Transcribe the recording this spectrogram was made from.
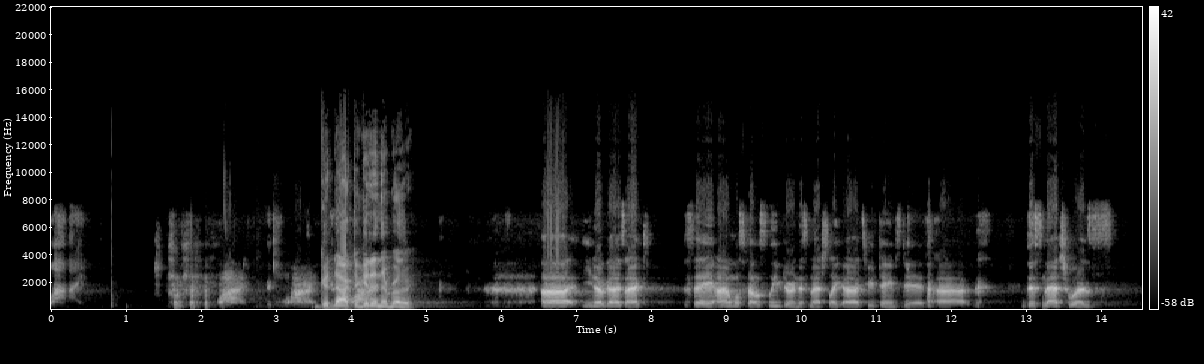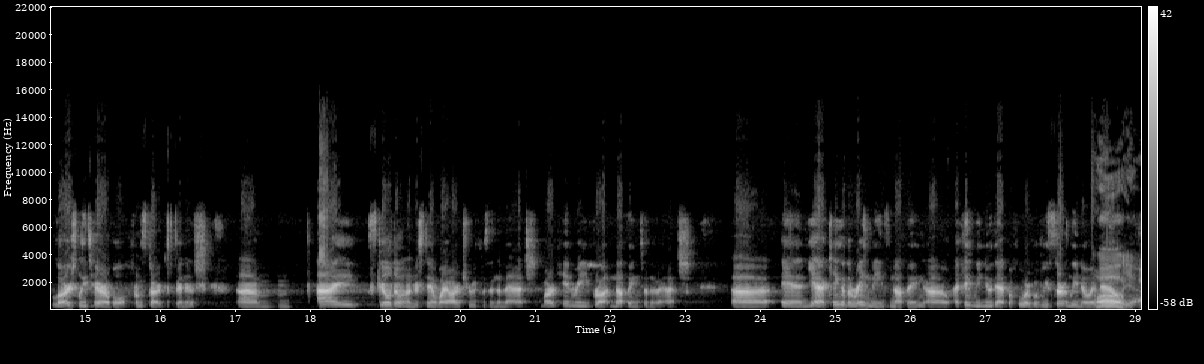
why? Why? Why? Good doctor, Why? get in there, brother. Uh, you know, guys, I have to say I almost fell asleep during this match, like uh, Two James did. Uh, this match was largely terrible from start to finish. Um, I still don't understand why R Truth was in the match. Mark Henry brought nothing to the match. Uh, and yeah, King of the Ring means nothing. Uh, I think we knew that before, but we certainly know it now. Oh yeah.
